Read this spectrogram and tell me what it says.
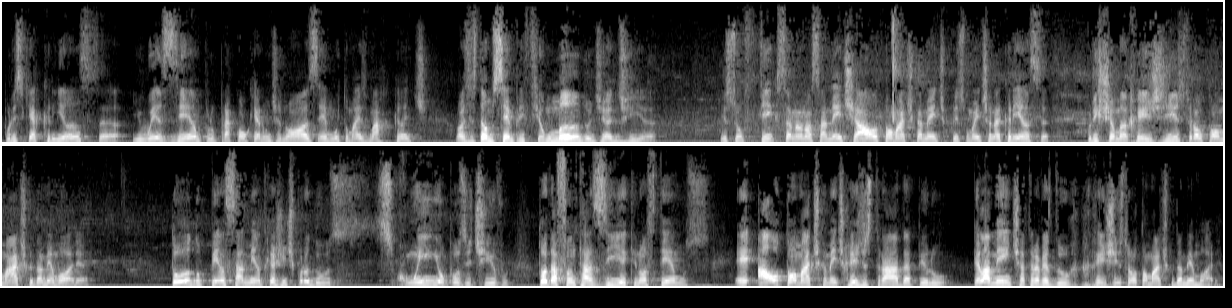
Por isso que a criança e o exemplo para qualquer um de nós é muito mais marcante. Nós estamos sempre filmando o dia a dia. Isso fixa na nossa mente automaticamente, principalmente na criança. Por isso chama registro automático da memória. Todo pensamento que a gente produz, ruim ou positivo, toda fantasia que nós temos é automaticamente registrada pelo, pela mente através do registro automático da memória.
